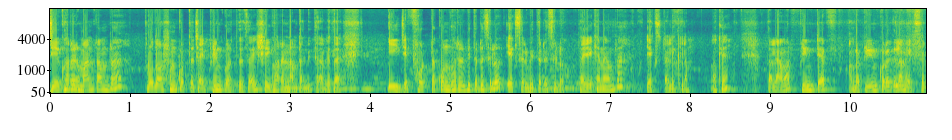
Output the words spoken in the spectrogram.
যে ঘরের মানটা আমরা প্রদর্শন করতে চাই প্রিন্ট করতে চাই, সেই ঘরের নামটা দিতে হবে। তাই এই যে ফোরটা কোন ঘরের ভিতরে ছিল? এক্সের ভিতরে ছিল। তাই এখানে আমরা এক্সটা লিখলাম ওকে তাহলে আমার প্রিন্ট অ্যাপ আমরা প্রিন্ট করে দিলাম এক্সের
